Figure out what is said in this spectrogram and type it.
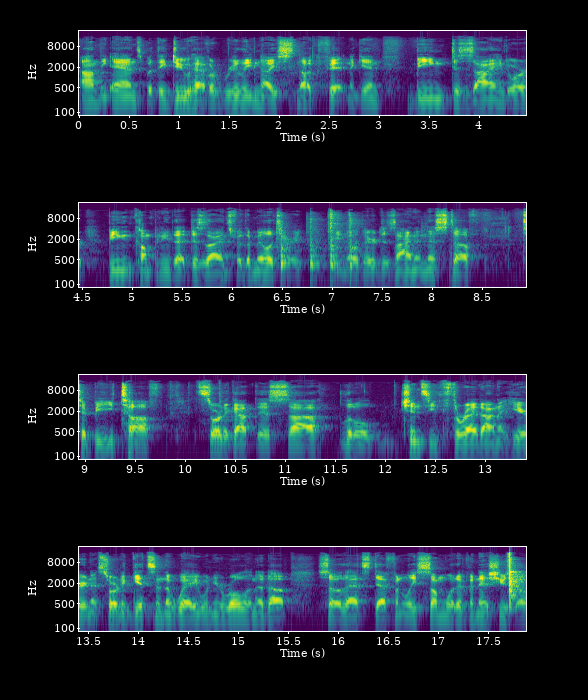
on the ends but they do have a really nice snug fit. And again being designed or being a company that designs for the military you know they're designing this stuff to be tough sort of got this uh, little chintzy thread on it here and it sort of gets in the way when you're rolling it up. So that's definitely somewhat of an issue. So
